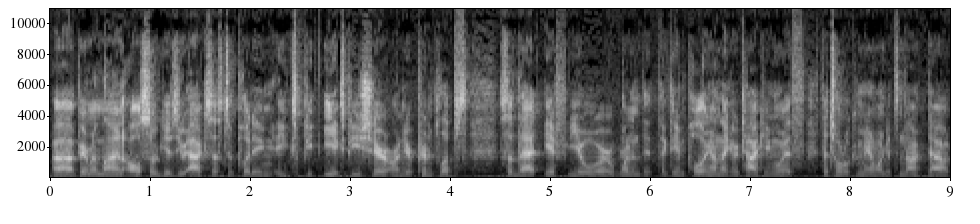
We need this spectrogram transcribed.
Uh, Pyramid Line also gives you access to putting EXP, EXP share on your Prinplups, so that if you're one of the, like the Empoleon that you're attacking with, the total command one gets knocked out,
